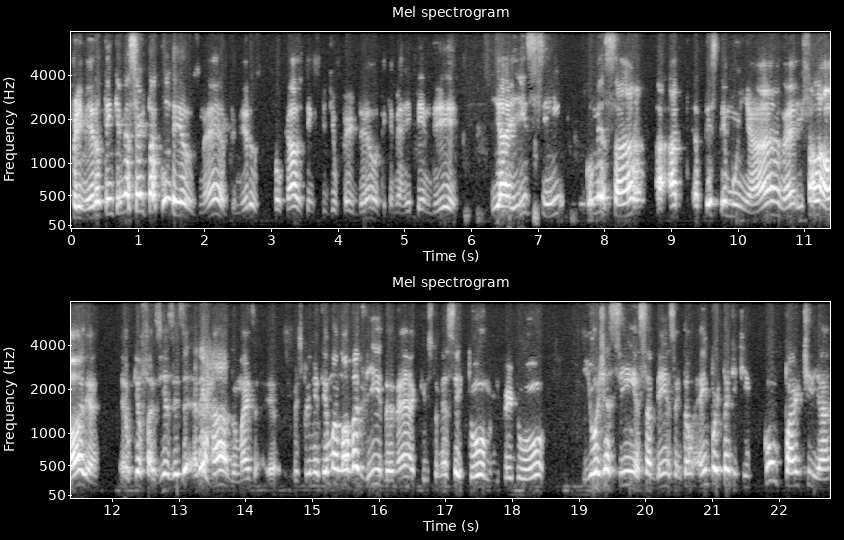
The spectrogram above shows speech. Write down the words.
primeiro eu tenho que me acertar com Deus, né? Primeiro, se for o caso, eu tenho que pedir o perdão, eu tenho que me arrepender. E aí sim começar a, a testemunhar né? e falar: olha, é, o que eu fazia às vezes era errado, mas eu experimentei uma nova vida, né? Cristo me aceitou, me perdoou. E hoje, assim, essa bênção. Então, é importante compartilhar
